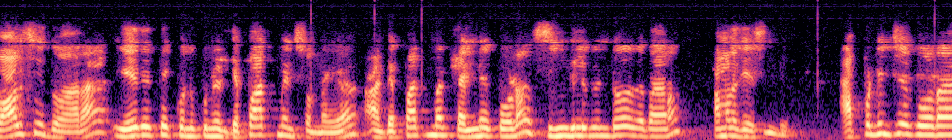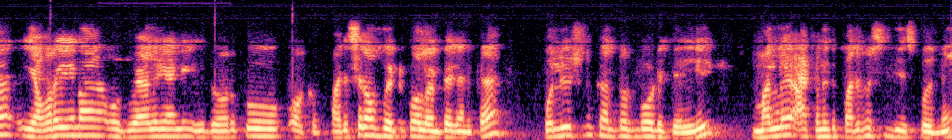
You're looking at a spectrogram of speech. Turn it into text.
పాలసీ ద్వారా ఏదైతే కొన్ని కొన్ని డిపార్ట్మెంట్స్ ఉన్నాయో ఆ డిపార్ట్మెంట్ అన్ని కూడా సింగిల్ విండో విధానం అమలు చేసింది. అప్పటి నుంచే కూడా ఎవరైనా ఒకవేళ కానీ ఇది వరకు ఒక పరిశ్రమ పెట్టుకోవాలంటే కనుక పొల్యూషన్ కంట్రోల్ బోర్డుకి వెళ్ళి మళ్ళీ అక్కడి నుంచి పర్మిషన్ తీసుకొని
